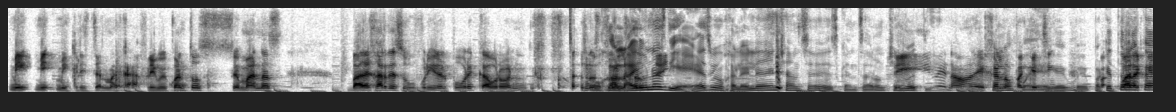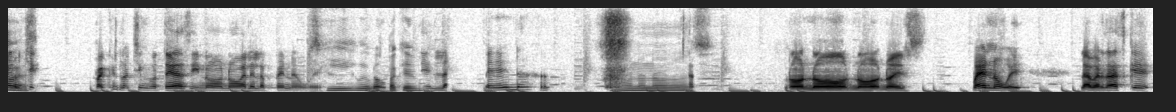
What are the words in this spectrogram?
mi, mi, mi Christian McCaffrey, güey. ¿Cuántas semanas va a dejar de sufrir el pobre cabrón? Ojalá hay unas 10, güey. Ojalá y le den chance de descansar un chingo de Sí, güey, no, déjalo para que güey. ¿Para qué te para que lo chi- ¿Para qué lo chingoteas si no, no vale la pena, güey? Sí, güey, no pues ¿para qué? vale la pena. No, no, no. no No, no, no, no es. Bueno, güey. La verdad es que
